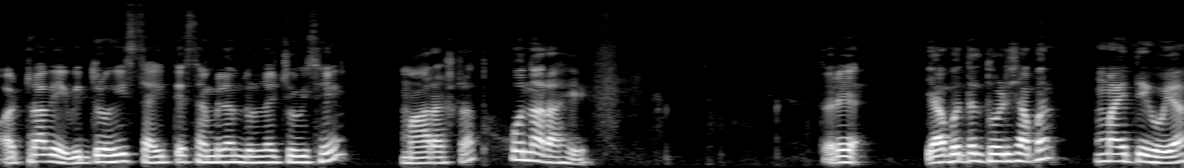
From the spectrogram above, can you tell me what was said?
अठरावे विद्रोही साहित्य संमेलन दोन हजार चोवीस हे महाराष्ट्रात होणार आहे. तर याबद्दल थोडीशी आपण माहिती घेऊया.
